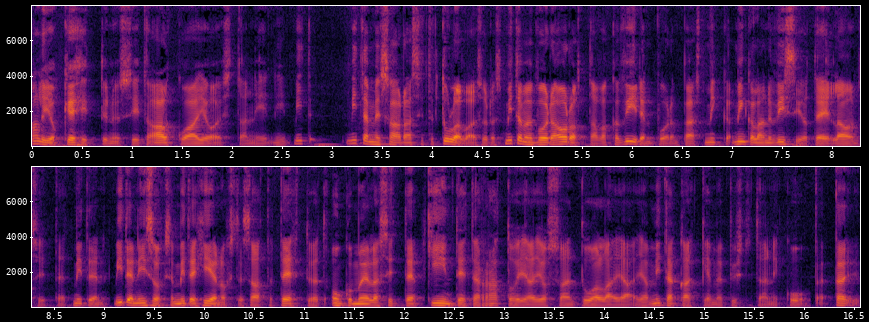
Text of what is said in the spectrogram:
paljon kehittynyt siitä alkuajoista, niin, niin mit, mitä me saadaan sitten tulevaisuudessa? Mitä me voidaan odottaa vaikka viiden vuoden päästä? Minkä, minkälainen visio teillä on sitten? Että miten, miten isoksi ja miten hienoksi te saatte tehtyä? Että onko meillä sitten kiinteitä ratoja jossain tuolla ja, ja mitä kaikkea me pystytään, niin kuin, tai, tai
